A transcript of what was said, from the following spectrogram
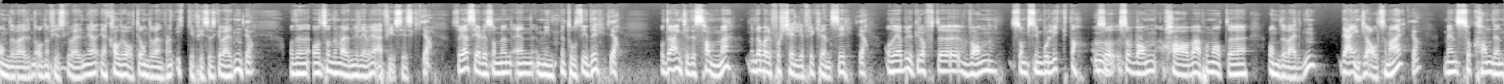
åndeverden og den fysiske verden. Jeg, jeg kaller jo alltid åndeverden for den ikke-fysiske verden. Ja. Og, den, og så den verden vi lever i, er fysisk. Ja. Så jeg ser det som en, en mynt med to sider. Ja. Og det er egentlig det samme, men det er bare forskjellige frekvenser. Ja. Og jeg bruker ofte vann som symbolikk. da. Og Så, så vann, havet, er på en måte åndeverden. Det er egentlig alt som er. Ja. Men så kan den,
